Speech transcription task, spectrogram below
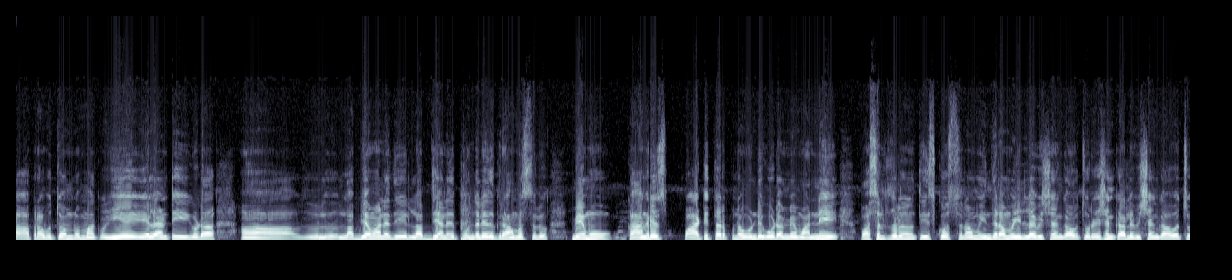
ఆ ప్రభుత్వంలో మాకు ఏ ఎలాంటి కూడా లభ్యం అనేది లబ్ధి అనేది పొందలేదు గ్రామస్తులు. మేము కాంగ్రెస్ పార్టీ తరపున ఉండి కూడా మేము అన్ని వసతులను తీసుకొస్తున్నాము. ఇందిరమ్మ ఇళ్ళ విషయం కావచ్చు రేషన్ కార్డుల విషయం కావచ్చు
